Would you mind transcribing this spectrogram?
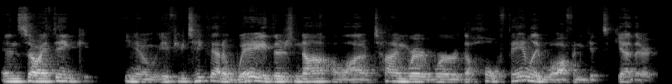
And so I think you know if you take that away, there's not a lot of time where where the whole family will often get together.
